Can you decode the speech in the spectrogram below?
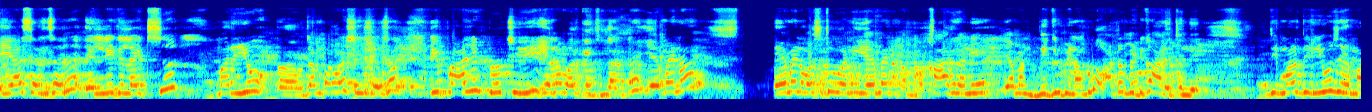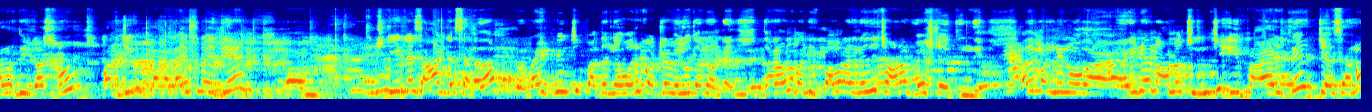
IR sensor LED lights మరియు జంపర్ వైస్ యూజ్ చేసాం ఈ ప్రాజెక్ట్ వచ్చి ఎలా వర్క్ అవుతుందంటే ఏమైనా ఏమైనా వస్తువు కానీ ఏమైనా కారు కానీ ఏమైనా దగ్గర పోయినప్పుడు ఆటోమేటిక్గా ఆన్ అవుతుంది మళ్ళీ దీని యూజ్ మళ్ళీ దీనికి అసలు మన జీ మన లైఫ్లో అయితే um, స్ట్రీట్ లైట్స్ ఆన్ చేస్తాం కదా నైట్ నుంచి పద్దెనిమిది వరకు అట్లా వెలుగుతూనే ఉంటాయి. దానివల్ల మనకి పవర్ అనేది చాలా వేస్ట్ అవుతుంది. అది మన నేను ఒక ఐడియాను ఆలోచించి ఈ ప్రాజెక్ట్ చేశాను.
